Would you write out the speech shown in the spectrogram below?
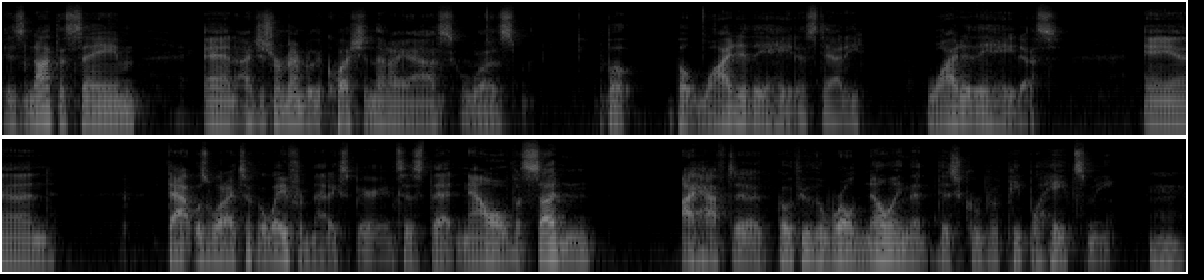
is not the same. And i just remember the question that i asked was but but why do they hate us daddy? Why do they hate us? And that was what i took away from that experience is that now all of a sudden i have to go through the world knowing that this group of people hates me. Mm.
